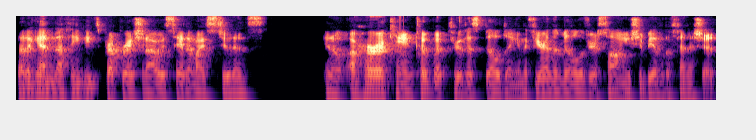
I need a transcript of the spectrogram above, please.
but again, nothing beats preparation. I always say to my students, you know, a hurricane could whip through this building, and if you're in the middle of your song, you should be able to finish it.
